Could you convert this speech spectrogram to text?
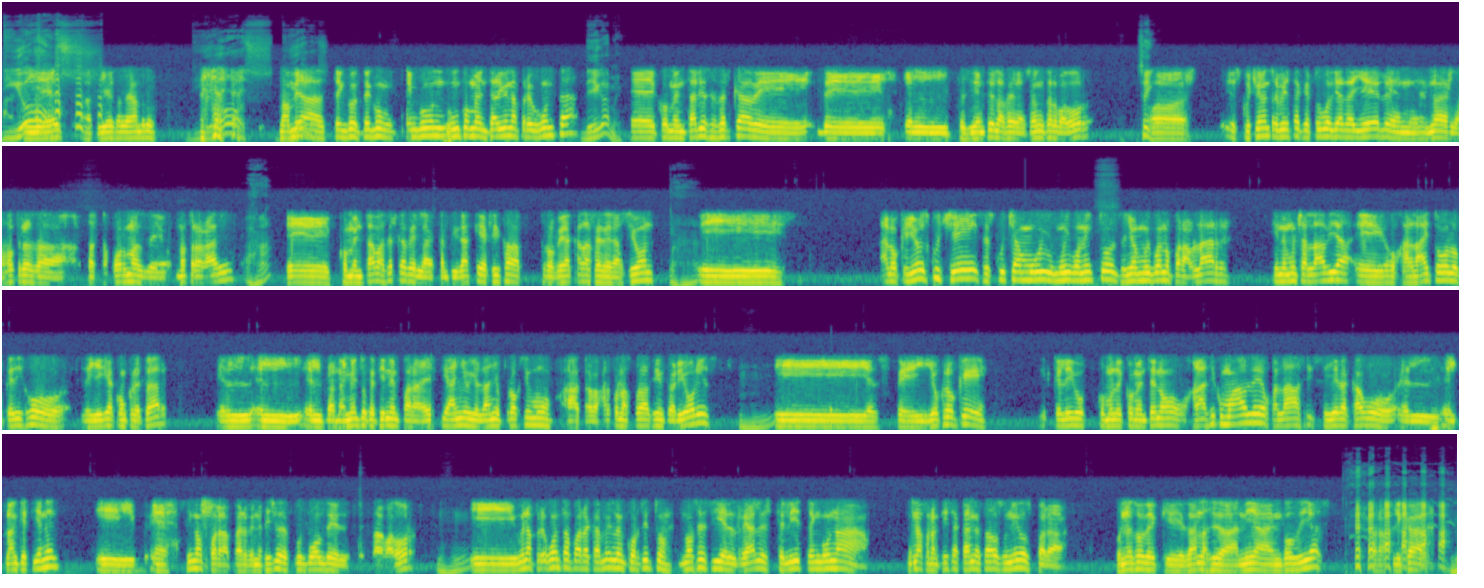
Así Dios. es, así es, Alejandro. Dios. No, mira, tengo, tengo, tengo un, un comentario y una pregunta. Dígame. Eh, comentarios acerca de, de el presidente de la Federación de Salvador. Sí. Ah, escuché una entrevista que tuvo el día de ayer en una de las otras ah, plataformas de otra radio. Ajá. Eh, comentaba acerca de la cantidad que FIFA provee a cada federación y a lo que yo escuché se escucha muy muy bonito el señor muy bueno para hablar tiene mucha labia eh, ojalá y todo lo que dijo le llegue a concretar el, el, el planeamiento que tienen para este año y el año próximo a trabajar con las pruebas inferiores. Y este y yo creo que que le digo como le comenté no ojalá así como hable ojalá así se lleve a cabo el, el plan que tienen. Y eh, sino para, para el beneficio del fútbol de El Salvador y una pregunta para Camilo en cortito. No sé si el Real Estelí tenga una, una franquicia acá en Estados Unidos para con eso de que dan la ciudadanía en dos días para aplicar.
